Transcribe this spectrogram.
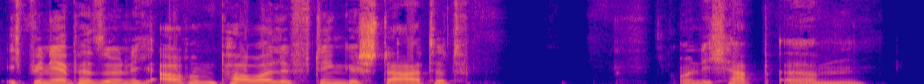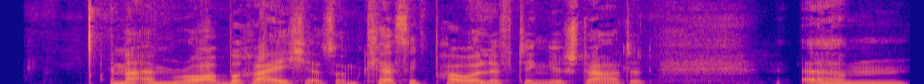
Ich bin ja persönlich auch im Powerlifting gestartet und ich habe ähm, immer im Raw-Bereich, also im Classic Powerlifting gestartet. Ähm,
